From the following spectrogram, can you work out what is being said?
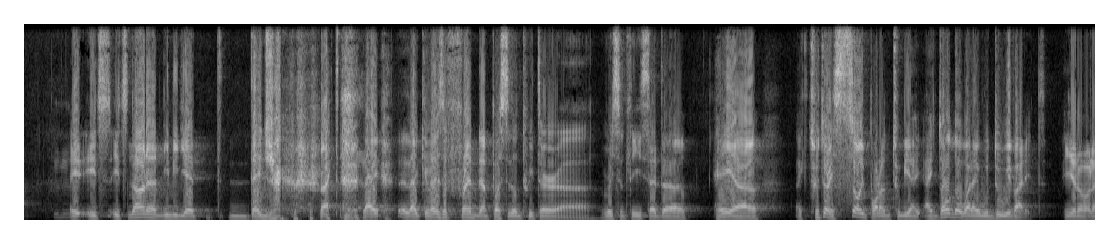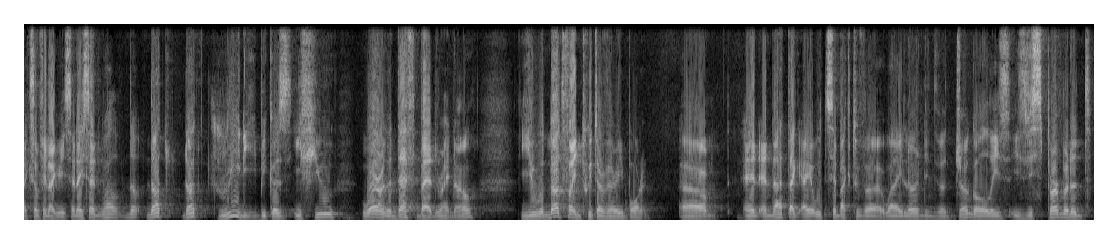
It, it's it's not an immediate danger, right? Like like there's a friend that posted on Twitter uh, recently. He said, uh, "Hey, uh, like Twitter is so important to me. I, I don't know what I would do without it." You know, like something like this. And I said, "Well, no, not not really, because if you were on a deathbed right now, you would not find Twitter very important." Um, and and that like, I would say back to the what I learned in the jungle is is this permanent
